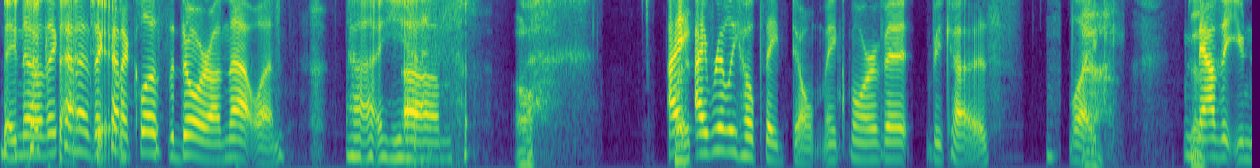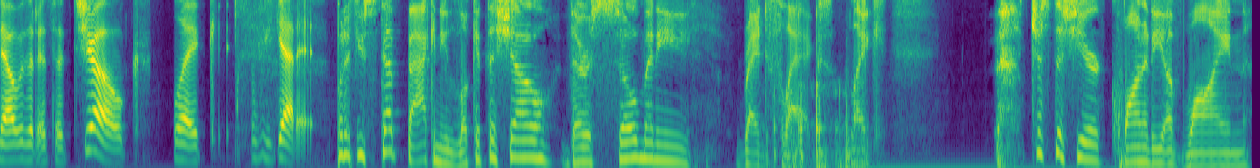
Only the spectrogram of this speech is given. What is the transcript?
they No, took they kind of they kind of closed the door on that one. Uh, yes. Oh, I I really hope they don't make more of it because like now that you know that it's a joke, like we get it. But if you step back and you look at the show, there's so many red flags. Like just the sheer quantity of wine,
